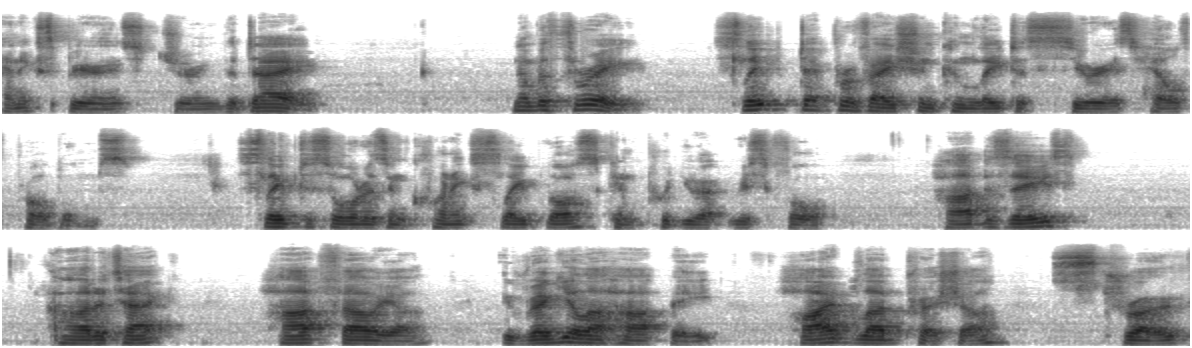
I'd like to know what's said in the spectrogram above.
and experienced during the day. Number three, sleep deprivation can lead to serious health problems. Sleep disorders and chronic sleep loss can put you at risk for heart disease, heart attack, heart failure, irregular heartbeat, high blood pressure, stroke,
